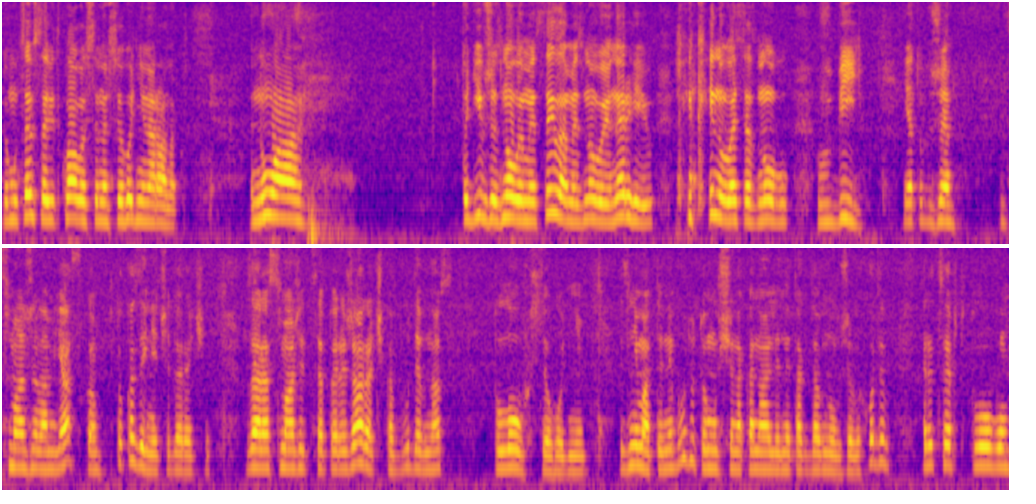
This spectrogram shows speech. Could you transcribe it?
Тому це все відклалося на сьогодні на ранок. Ну а тоді вже з новими силами, з новою енергією кинулася знову в бій. Я тут вже підсмажила м'яско, то козиняче, до речі. Зараз смажиться пережарочка, буде в нас плов сьогодні. Знімати не буду, тому що на каналі не так давно вже виходив рецепт плову.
